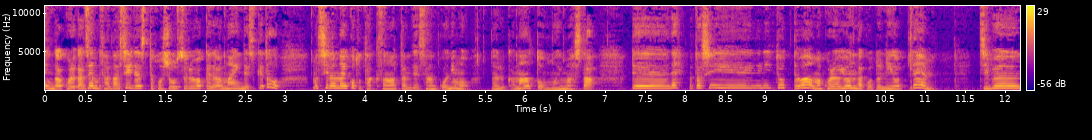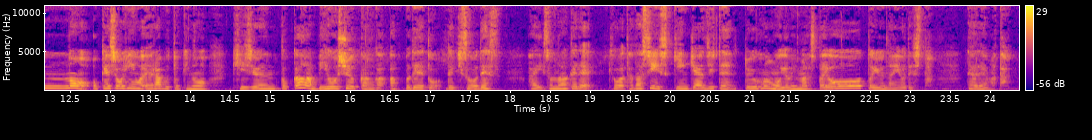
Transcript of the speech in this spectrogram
身がこれが全部正しいですって保証するわけではないんですけど、まあ、知らないことたくさんあったので参考にもなるかなと思いました。でね、私にとっては、まあ、これを読んだことによって、自分のお化粧品を選ぶ時の基準とか美容習慣がアップデートできそうです。はい、そんなわけで今日は正しいスキンケア辞典という本を読みましたよという内容でした。ではではまた。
